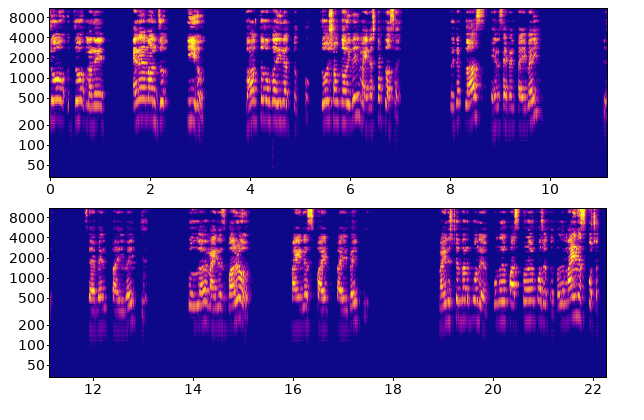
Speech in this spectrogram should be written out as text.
জো জো মানে এন মান জো ই হোক, ধনাত্মক হোক ঋণাত্মক হোক জোর সংখ্যা হইলেই মাইনাসটা প্লাস হয়। তো এটা প্লাস এখানে seven pi by seven pi by করলে হবে মাইনাস বারো। Minus five pi by two. Minus twelve মানে পনেরো পনেরো পাঁচ, পনেরো পঁচাত্তর, তাহলে মাইনাস পঁচাত্তর।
